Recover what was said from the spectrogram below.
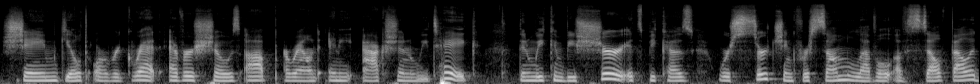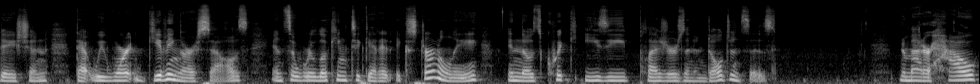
shame, guilt, or regret ever shows up around any action we take, then we can be sure it's because we're searching for some level of self validation that we weren't giving ourselves. And so we're looking to get it externally in those quick, easy pleasures and indulgences. No matter how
